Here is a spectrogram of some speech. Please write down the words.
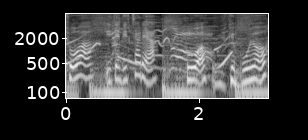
좋아. 이제 네 차례야. 좋아. 이게 뭐야?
